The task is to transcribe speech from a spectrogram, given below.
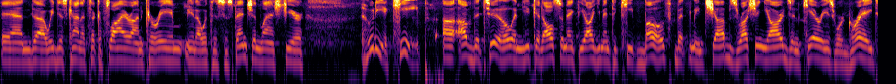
and uh, we just kind of took a flyer on Kareem, you know, with the suspension last year. Who do you keep uh, of the two? And you could also make the argument to keep both. But I mean, Chubb's rushing yards and carries were great.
